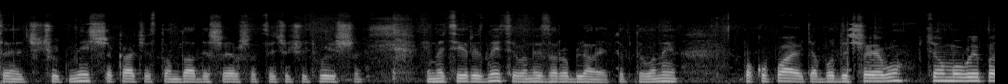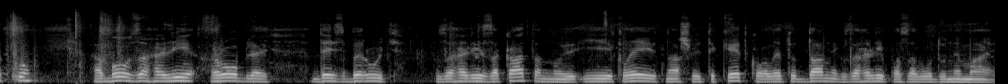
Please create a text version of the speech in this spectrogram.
Це чуть-чуть нижче качеством, да, дешевше, це чуть-чуть вище. І на цій різниці вони заробляють. Тобто вони покупають або дешеву в цьому випадку, або взагалі роблять, десь беруть взагалі закатану і клеють нашу етикетку, але тут даних взагалі по заводу немає.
